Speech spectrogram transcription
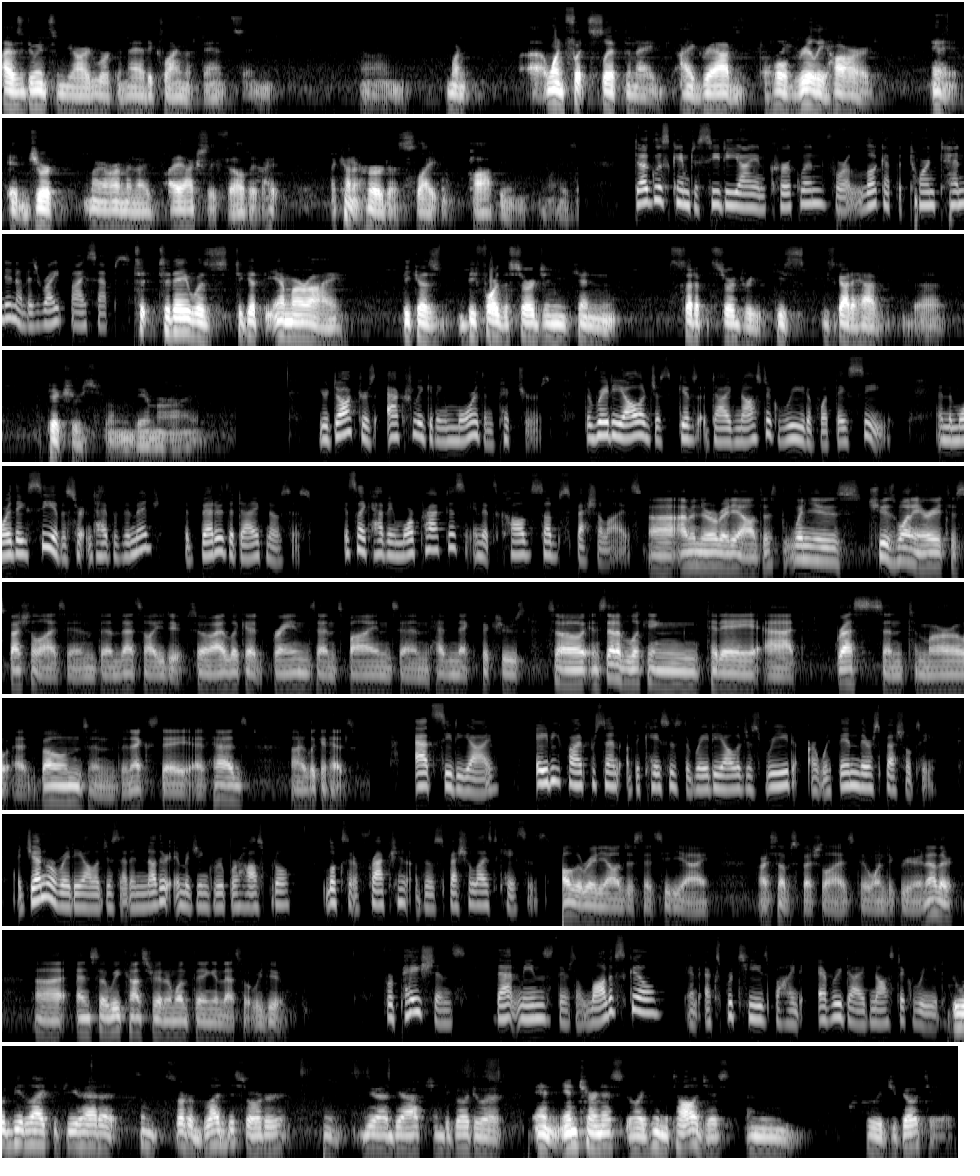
I was doing some yard work and I had to climb a fence, and um, one uh, one foot slipped, and I I grabbed the hold really hard, and it, it jerked my arm, and I, I actually felt it. I I kind of heard a slight popping noise. Douglas came to CDI in Kirkland for a look at the torn tendon of his right biceps. T- today was to get the MRI because before the surgeon can set up the surgery, he's he's got to have the pictures from the MRI. Your doctor's actually getting more than pictures. The radiologist gives a diagnostic read of what they see, and the more they see of a certain type of image, the better the diagnosis. It's like having more practice, and it's called subspecialized. Uh, I'm a neuroradiologist. When you s- choose one area to specialize in, then that's all you do. So I look at brains and spines and head and neck pictures. So instead of looking today at breasts and tomorrow at bones and the next day at heads, I look at heads. At CDI, 85% of the cases the radiologists read are within their specialty. A general radiologist at another imaging group or hospital looks at a fraction of those specialized cases. All the radiologists at CDI are subspecialized to one degree or another. Uh, and so we concentrate on one thing, and that's what we do. For patients, that means there's a lot of skill and expertise behind every diagnostic read. It would be like if you had a some sort of blood disorder, you had the option to go to a an internist or a hematologist. I mean, who would you go to?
